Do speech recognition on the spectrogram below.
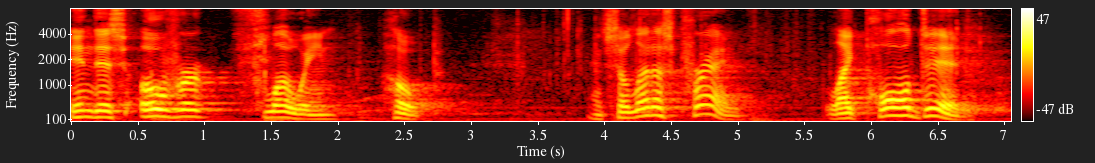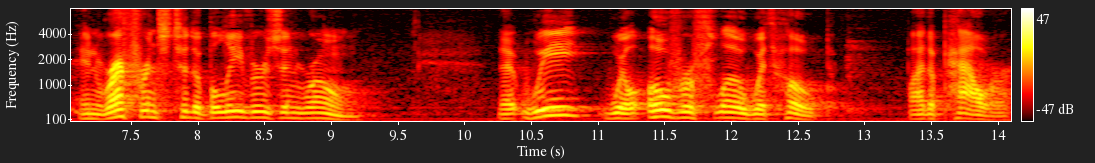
in this overflowing hope. And so let us pray, like Paul did in reference to the believers in Rome, that we will overflow with hope by the power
